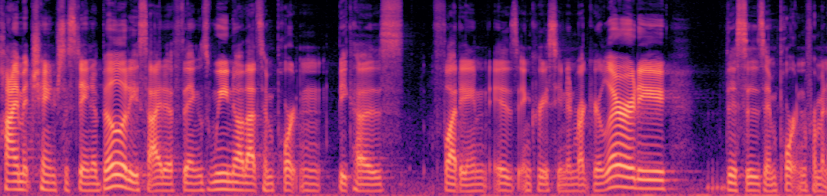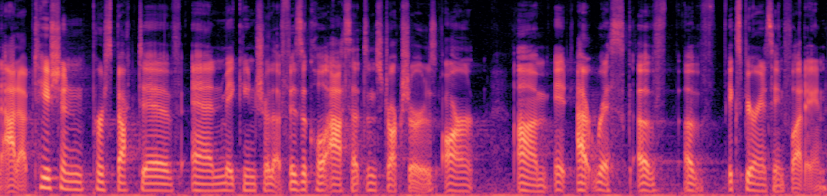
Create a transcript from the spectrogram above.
climate change sustainability side of things, we know that's important because flooding is increasing in regularity this is important from an adaptation perspective and making sure that physical assets and structures aren't um, it, at risk of, of experiencing flooding.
